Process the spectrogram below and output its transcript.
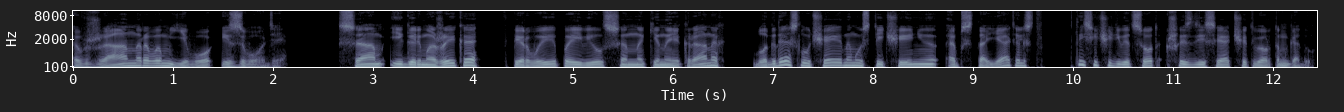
в жанровом его изводе. Сам Игорь Мажейко впервые появился на киноэкранах благодаря случайному стечению обстоятельств в 1964 году,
